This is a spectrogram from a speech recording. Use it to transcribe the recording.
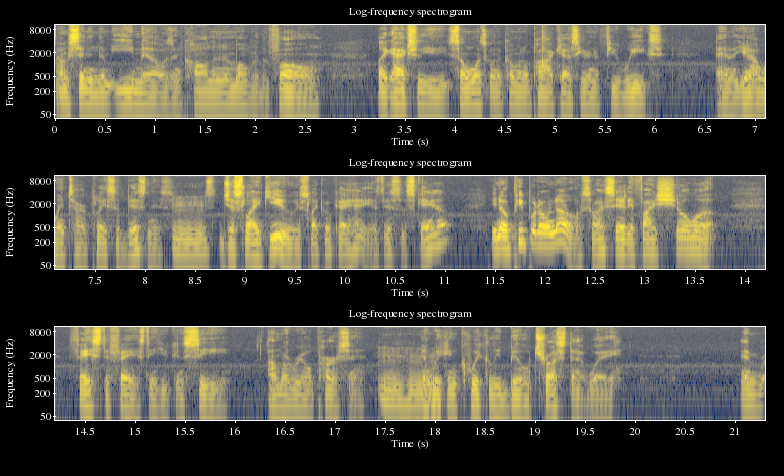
I'm sending them emails and calling them over the phone. Like actually, someone's going to come on a podcast here in a few weeks, and you know, I went to her place of business, Mhm. just like you. It's like, okay, hey, is this a scam? You know, people don't know. So I said, if I show up face to face, then you can see I'm a real person Mm-hmm. and we can quickly build trust that way. And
